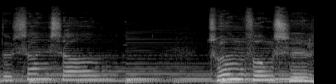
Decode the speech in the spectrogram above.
的山上，春风十里，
